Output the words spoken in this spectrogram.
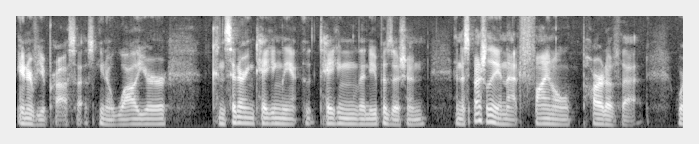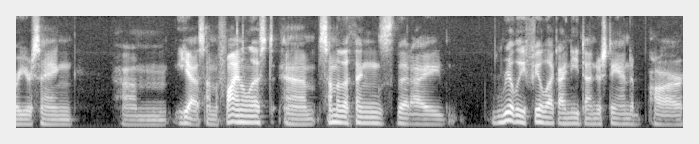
interview process. You know, while you're considering taking the taking the new position, and especially in that final part of that, where you're saying, um, yes, I'm a finalist. Um, some of the things that I really feel like I need to understand are,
